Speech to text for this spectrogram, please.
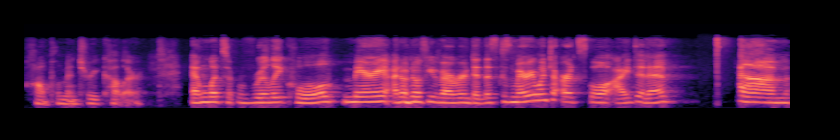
complementary color. And what's really cool, Mary, I don't know if you've ever did this because Mary went to art school, I didn't. Um,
